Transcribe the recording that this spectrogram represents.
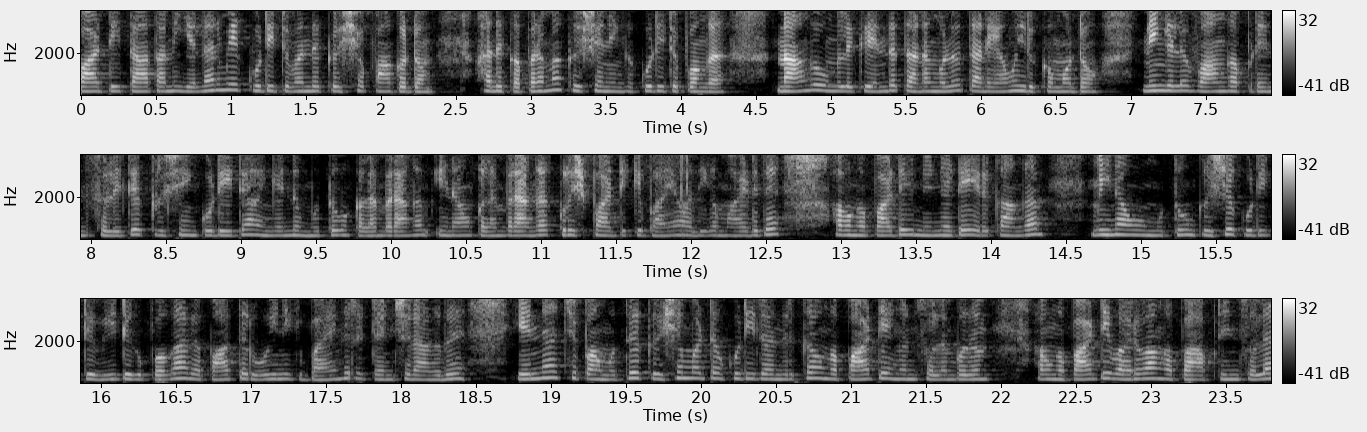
பாட்டி தாத்தான்னு எல்லாருமே கூட்டிகிட்டு வந்து கிருஷை பார்க்கட்டும். அதுக்கப்புறமா கிருஷை நீங்கள் கூட்டிகிட்டு போங்க. நாங்கள் உங்களுக்கு எந்த தடங்களும் தடையாகவும் இருக்க மாட்டோம். நீங்களும் வாங்க அப்படின்னு சொல்லிட்டு கிருஷையும் கூட்டிகிட்டு அங்கேருந்து முத்துவும் கிளம்புறாங்க இனாவும் கிளம்புறாங்க. கிருஷ் பாட்டிக்கு பயம் அதிகமாகிடுது அவங்க பாட்டுக்கு நின்றுட்டே இருக்காங்க. மீனாவும் முத்துவும் கிருஷை கூட்டிகிட்டு வீட்டுக்கு போக அதை பார்த்து ரோஹினிக்கு பயங்கர டென்ஷன் ஆகுது. என்னாச்சுப்பா முத்து? கிருஷை மட்டும் கூட்டிகிட்டு வந்திருக்க அவங்க பாட்டி எங்கன்னு சொல்லும்போது அவங்க பாட்டி வருவாங்கப்பா அப்படின்னு சொல்ல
